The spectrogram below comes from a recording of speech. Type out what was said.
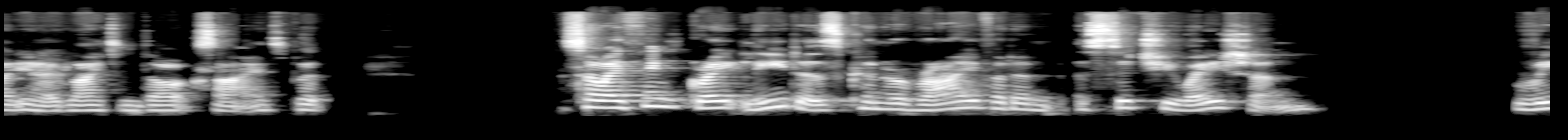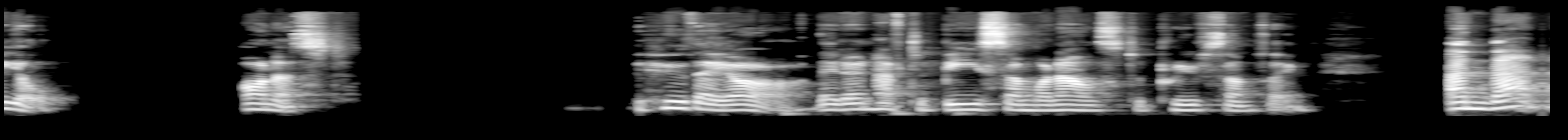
uh, you know, light and dark sides, but so I think great leaders can arrive at a, a situation real, honest, who they are. They don't have to be someone else to prove something. And that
